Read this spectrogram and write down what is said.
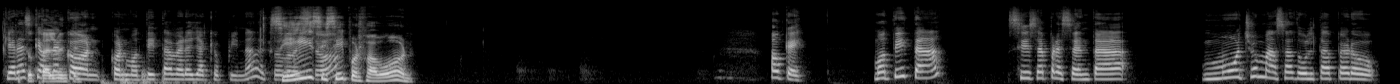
¿Quieres que hable con, con, Motita a ver ella qué opina de todo sí, Sí, sí, sí, por favor. Ok. Motita sí se presenta mucho más adulta, pero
